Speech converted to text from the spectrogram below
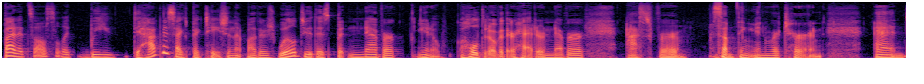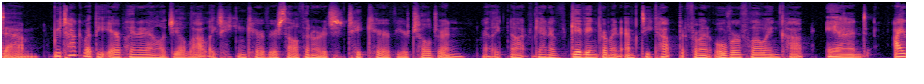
But it's also like we have this expectation that mothers will do this, but never, you know, hold it over their head or never ask for something in return. And um, we talk about the airplane analogy a lot, like taking care of yourself in order to take care of your children, right? Like not kind of giving from an empty cup, but from an overflowing cup. And I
